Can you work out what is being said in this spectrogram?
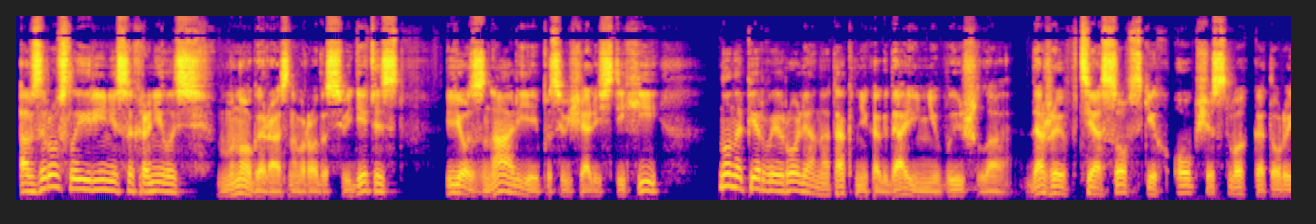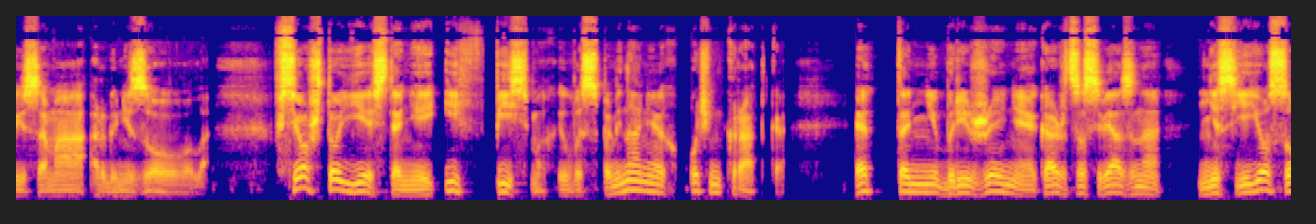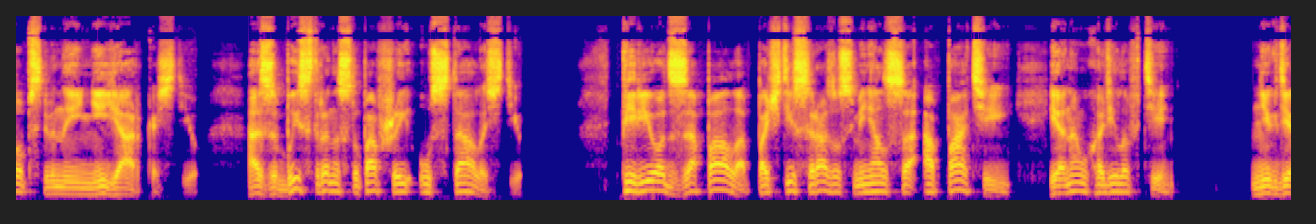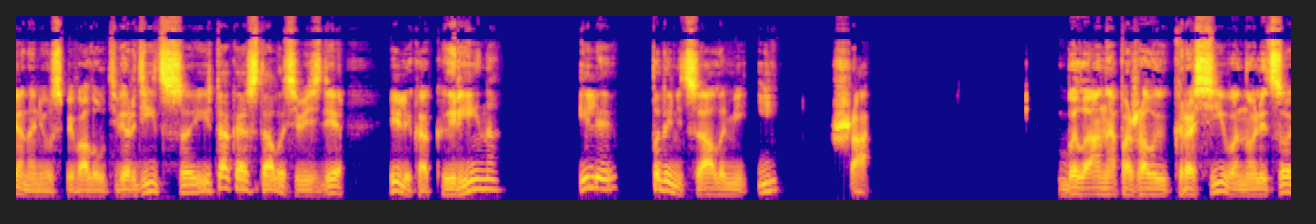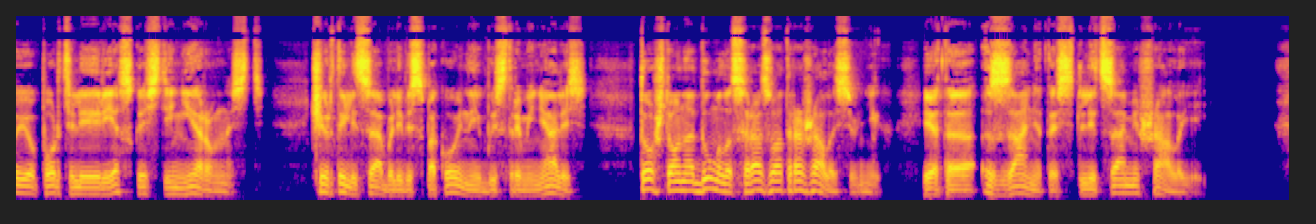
О взрослой Ирине сохранилось много разного рода свидетельств. Ее знали, ей посвящали стихи, но на первые роли она так никогда и не вышла, даже в теософских обществах, которые сама организовывала. Все, что есть о ней и в письмах, и в воспоминаниях, очень кратко. Это небрежение, кажется, связано не с ее собственной неяркостью, а с быстро наступавшей усталостью, Период запала почти сразу сменялся апатией, и она уходила в тень. Нигде она не успевала утвердиться, и так и осталась везде, или как Ирина, или под инициалами И. Ша. Была она, пожалуй, красива, но лицо ее портили резкость и нервность. Черты лица были беспокойны и быстро менялись. То, что она думала, сразу отражалось в них. Эта занятость лица мешала ей.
